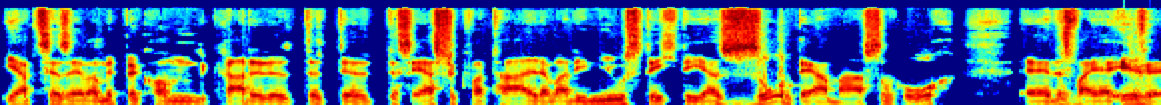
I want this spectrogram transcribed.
ihr habt es ja selber mitbekommen, gerade das, erste Quartal, da war die Newsdichte ja so dermaßen hoch, äh, das war ja irre.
